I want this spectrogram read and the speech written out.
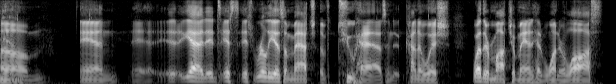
Um, and uh, it, yeah, it, it's it really is a match of two halves, and it kind of wish whether Macho Man had won or lost,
